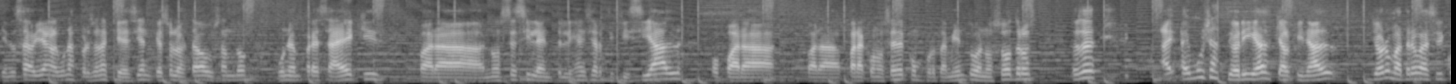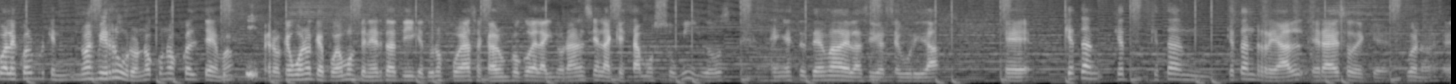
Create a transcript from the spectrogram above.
Y entonces habían algunas personas que decían que eso lo estaba usando una empresa X para, no sé si la inteligencia artificial o para, para, para conocer el comportamiento de nosotros. Entonces, hay, hay, muchas teorías que al final yo no me atrevo a decir cuál es cuál porque no es mi rubro, no conozco el tema, pero qué bueno que podemos tenerte a ti, que tú nos puedas sacar un poco de la ignorancia en la que estamos sumidos en este tema de la ciberseguridad. Eh, ¿qué tan, qué, qué, tan, ¿qué tan real era eso de que, bueno, eh,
